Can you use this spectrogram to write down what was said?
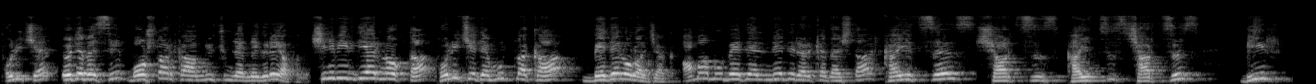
poliçe ödemesi Borçlar Kanunu hükümlerine göre yapılır. Şimdi bir diğer nokta poliçede mutlaka bedel olacak ama bu bedel nedir arkadaşlar? Kayıtsız, şartsız, kayıtsız, şartsız bir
